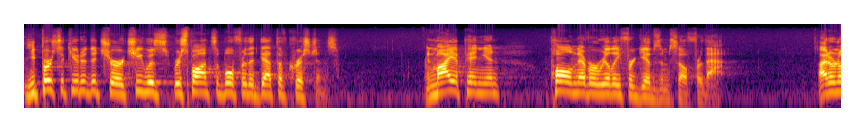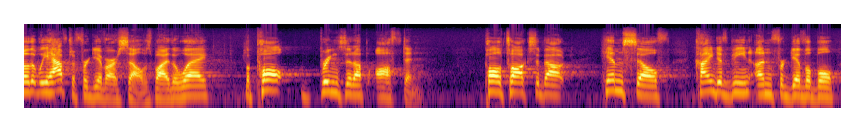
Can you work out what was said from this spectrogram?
He persecuted the church, he was responsible for the death of Christians. In my opinion, Paul never really forgives himself for that. I don't know that we have to forgive ourselves, by the way, but Paul brings it up often. Paul talks about himself kind of being unforgivable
